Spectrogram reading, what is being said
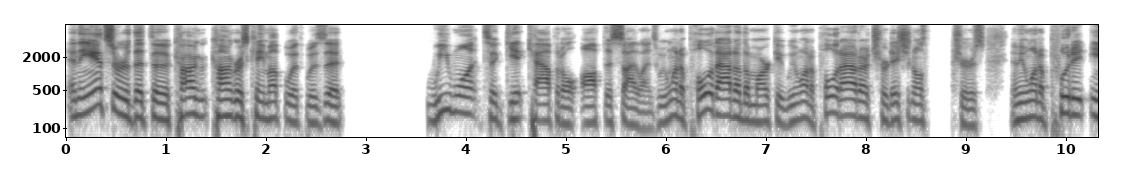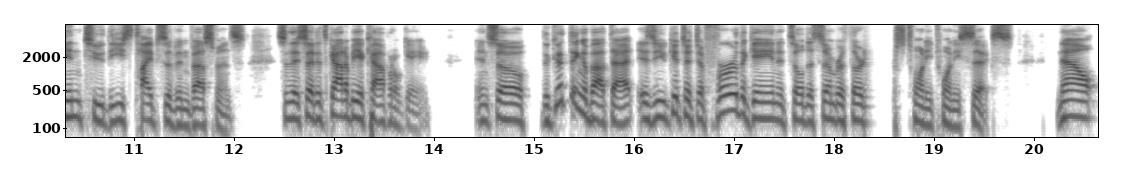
And the answer that the Cong- Congress came up with was that we want to get capital off the sidelines. We want to pull it out of the market. We want to pull it out of traditional structures and we want to put it into these types of investments. So they said it's got to be a capital gain. And so the good thing about that is you get to defer the gain until December 31st, 2026. Now,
